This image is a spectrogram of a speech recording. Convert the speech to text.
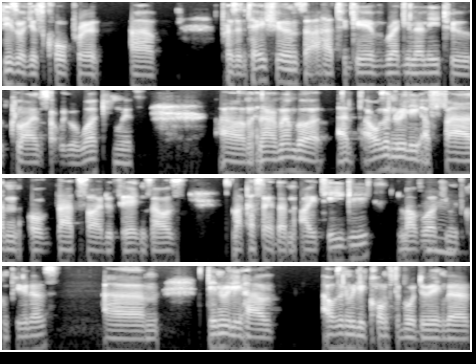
these were just corporate uh, presentations that I had to give regularly to clients that we were working with. Um, and I remember I, I, wasn't really a fan of that side of things. I was, like I said, an IT geek, love working mm. with computers. Um, didn't really have, I wasn't really comfortable doing the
